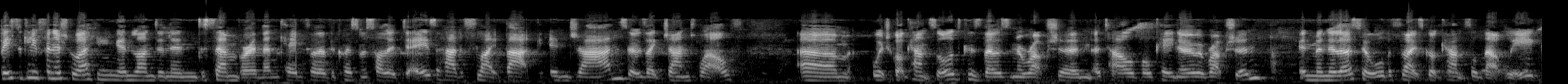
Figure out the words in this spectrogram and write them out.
basically finished working in London in December and then came for the Christmas holidays. I had a flight back in Jan, so it was like Jan 12th, um, which got cancelled because there was an eruption, a Taal volcano eruption in Manila. So all the flights got cancelled that week.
